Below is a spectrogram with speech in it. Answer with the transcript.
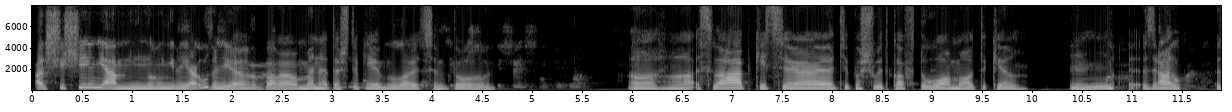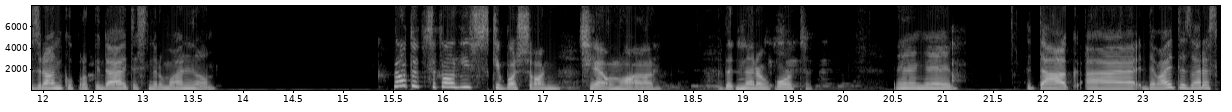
ощущение, ну, не Ну, я розумію, бо в мене теж такі бувають симптоми. Ага, слабкість, е, типу швидка втома, таке. Мгм. Зранку, зранку прокидаєтесь нормально. Ну, это психологически больше, чем а, на роботу. Так, а давайте зараз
